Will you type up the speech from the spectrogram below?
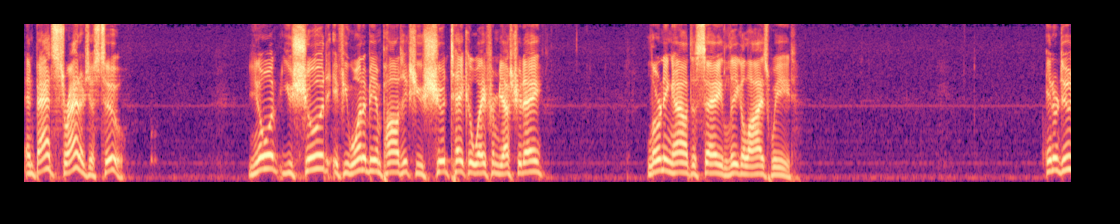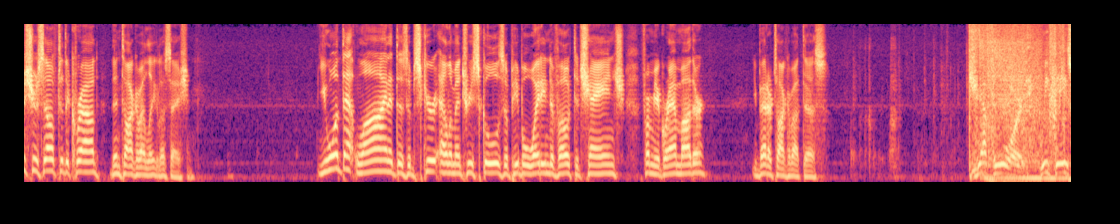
and bad strategists, too. You know what? You should, if you want to be in politics, you should take away from yesterday learning how to say legalize weed. Introduce yourself to the crowd, then talk about legalization. You want that line at those obscure elementary schools of people waiting to vote to change from your grandmother? You better talk about this. Jeff Ward, weekdays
